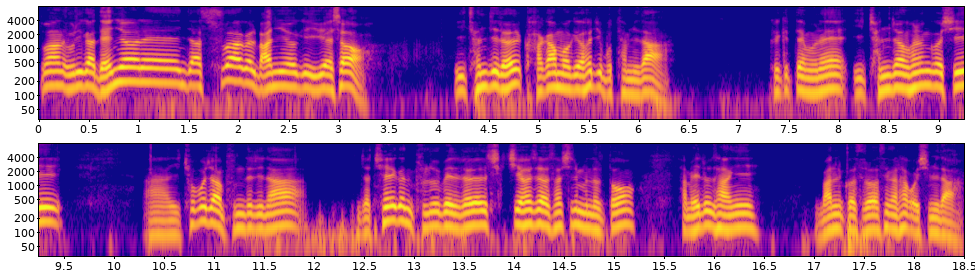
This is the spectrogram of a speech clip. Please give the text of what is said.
또한 우리가 내년에 이제 수확을 많이 하기 위해서 이 전지를 과감하게 하지 못합니다. 그렇기 때문에 이 전정하는 것이 아, 이 초보자 분들이나 이제 최근 블루베리를 식지하셔서 하시는 분들도 참 애로사항이 많을 것으로 생각하고 있습니다.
